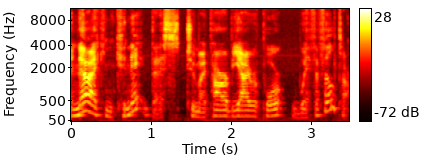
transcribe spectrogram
And now I can connect this to my Power BI report with a filter.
